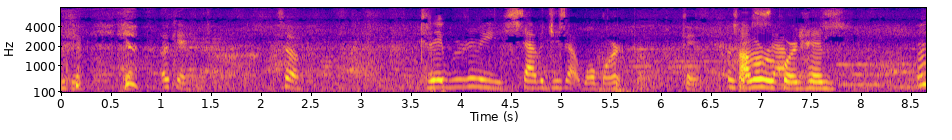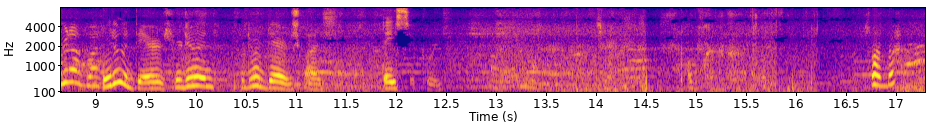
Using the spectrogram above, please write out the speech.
okay. okay. So Today we're gonna be savages at Walmart. okay. So I'm gonna record him. We're gonna buy. We're doing dares. We're doing we're doing dares, guys. Basically. Oh. It's fine, bro.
